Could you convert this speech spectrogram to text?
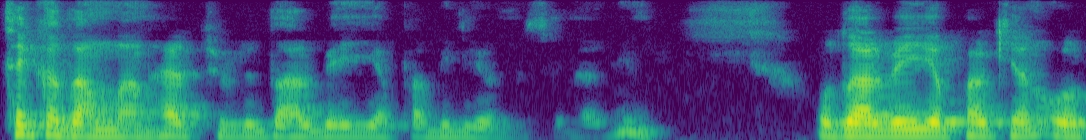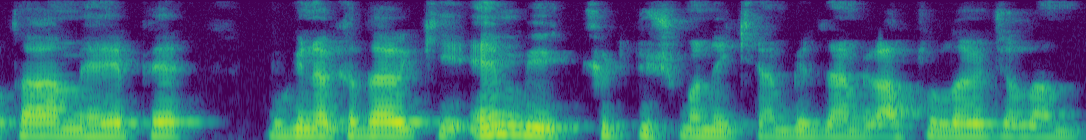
tek adamla her türlü darbeyi yapabiliyor mesela değil mi? O darbeyi yaparken ortağı MHP bugüne kadarki en büyük Kürt düşmanı iken birdenbire Abdullah Öcalan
